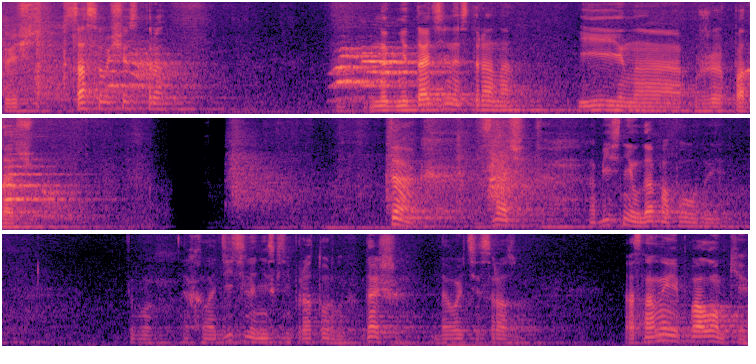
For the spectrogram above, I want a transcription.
То есть всасывающая сторона, нагнетательная сторона и на уже подачу. Так, значит, объяснил, да, по поводу этого охладителя низкотемпературных. Дальше давайте сразу. Основные поломки,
